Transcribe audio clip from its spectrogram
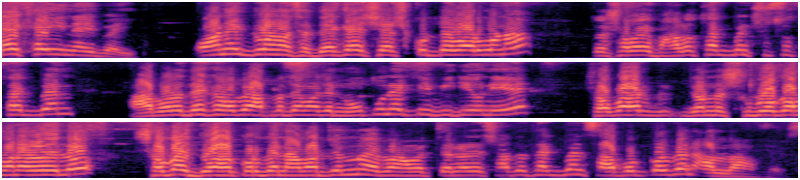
দেখাই নাই ভাই। অনেক ড্রোন আছে দেখে শেষ করতে পারব না। তো সবাই ভালো থাকবেন, সুস্থ থাকবেন। আবারও দেখা হবে আপনাদের মাঝে নতুন একটি ভিডিও নিয়ে। সবার জন্য শুভকামনা রইল। সবাই দোয়া করবেন আমার জন্য এবং আমার চ্যানেলের সাথে থাকবেন। সাপোর্ট করবেন। আল্লাহ হাফেজ।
